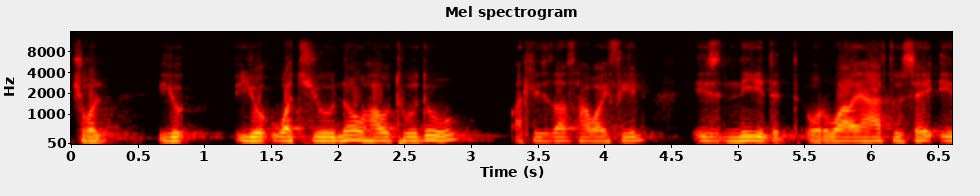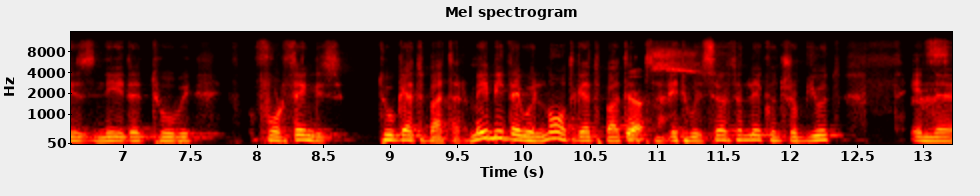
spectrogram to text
شغل you you what you know how to do at least that's how I feel is needed or what I have to say is needed to be for things to get better maybe they will not get better Yes. but it will certainly contribute in a,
